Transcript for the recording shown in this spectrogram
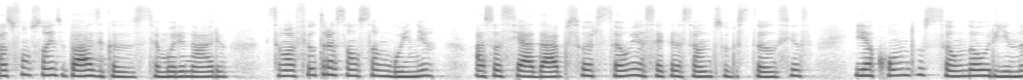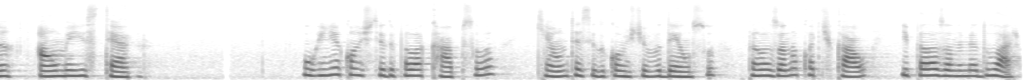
As funções básicas do sistema urinário são a filtração sanguínea, associada à absorção e à secreção de substâncias e à condução da urina ao meio externo. O rim é constituído pela cápsula, que é um tecido conjuntivo denso, pela zona cortical e pela zona medular.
